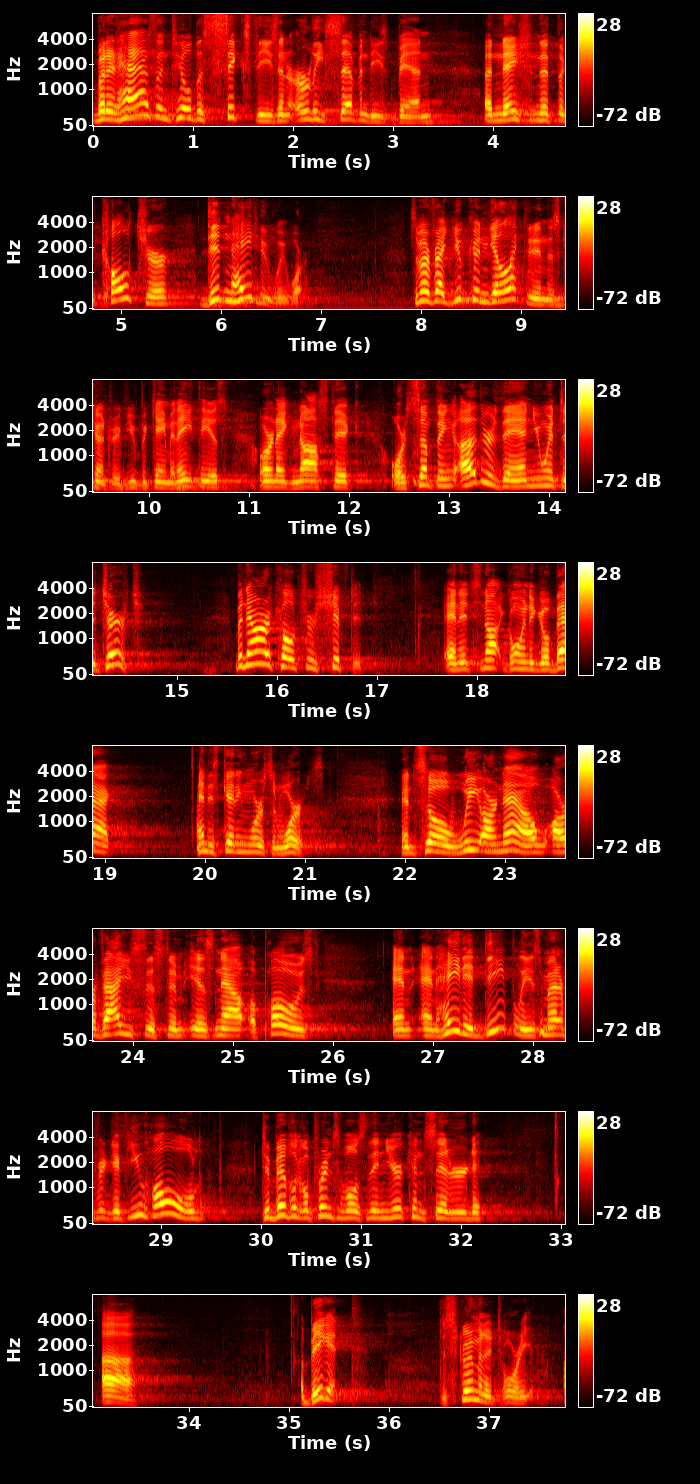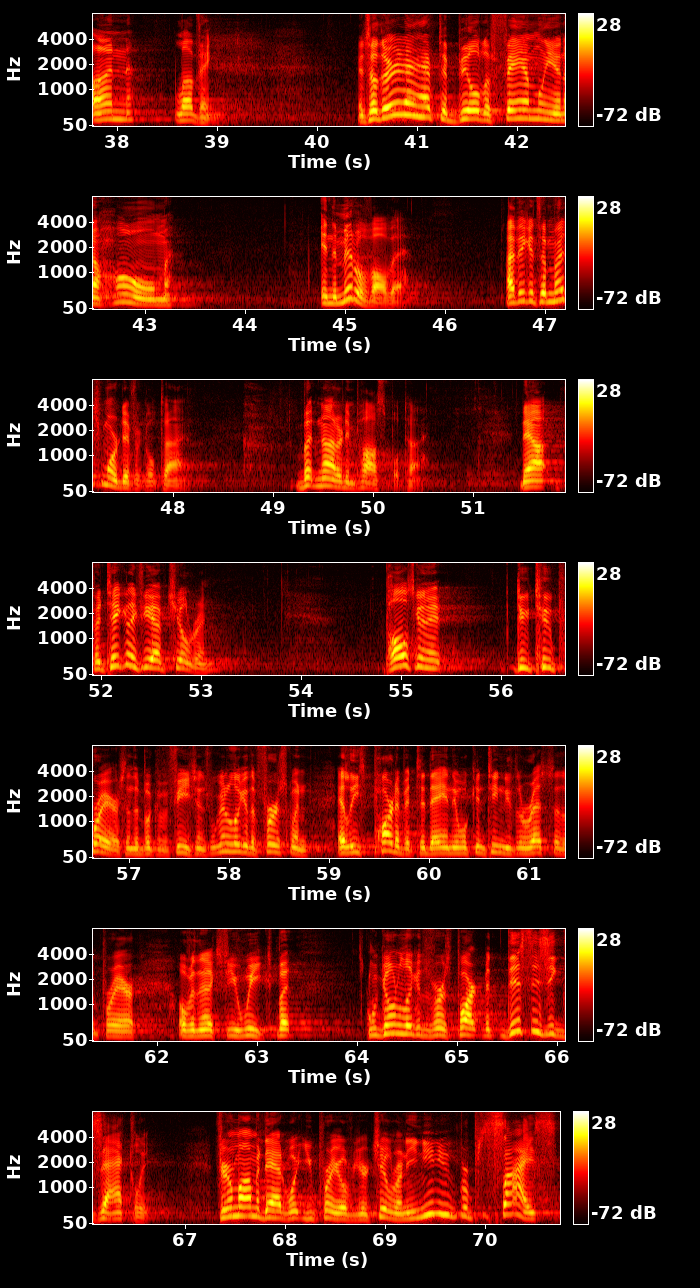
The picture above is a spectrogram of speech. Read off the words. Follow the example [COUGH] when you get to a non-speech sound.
but it has until the 60s and early 70s been a nation that the culture didn't hate who we were. As a matter of fact, you couldn't get elected in this country if you became an atheist or an agnostic or something other than you went to church. But now our culture has shifted, and it's not going to go back, and it's getting worse and worse. And so we are now, our value system is now opposed and, and hated deeply. As a matter of fact, if you hold to biblical principles, then you're considered uh, a bigot, discriminatory, unloving. And so they're going to have to build a family and a home in the middle of all that. I think it's a much more difficult time, but not an impossible time. Now, particularly if you have children, Paul's going to do two prayers in the book of Ephesians. We're going to look at the first one, at least part of it today, and then we'll continue the rest of the prayer over the next few weeks. But we're going to look at the first part, but this is exactly if you're a mom and dad, what you pray over your children, and you need to be precise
